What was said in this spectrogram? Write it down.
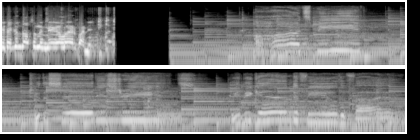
এটা কিন্তু আসলে মেঘালয়ের পানি। To the city streets. We began to feel the fire.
